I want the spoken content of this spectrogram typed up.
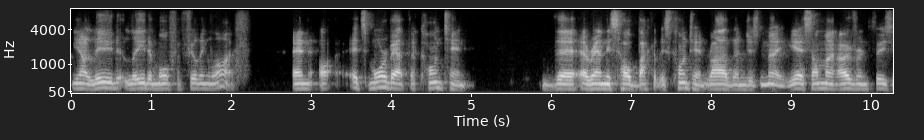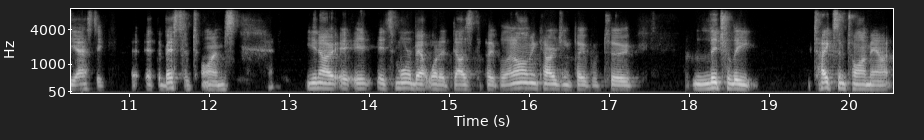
you know, lead, lead a more fulfilling life. And uh, it's more about the content the, around this whole bucket list content rather than just me. Yes, I'm over enthusiastic at the best of times. You know, it, it, it's more about what it does to people. And I'm encouraging people to literally take some time out,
